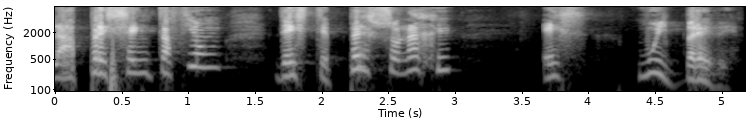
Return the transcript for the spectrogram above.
La presentación de este personaje es muy breve.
